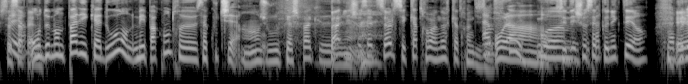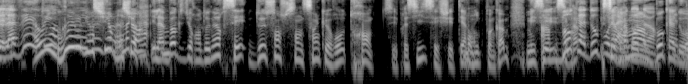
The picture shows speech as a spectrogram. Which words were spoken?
ça on demande pas les cadeaux, on- mais par contre, euh, ça coûte cher. Hein. Je vous le cache pas que. Bah, les chaussettes seules, c'est 89,99. Oh là. Bon, Ouais, c'est des chaussettes pas- connectées. Hein. On peut Et- les laver Ah oui. tout, Oui, bien sûr, bien. Et la box du randonneur, c'est 265,30 euros. C'est précis, c'est chez thermique.com. Mais c'est Un c'est beau vra- cadeau pour C'est les vraiment un beau cadeau.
